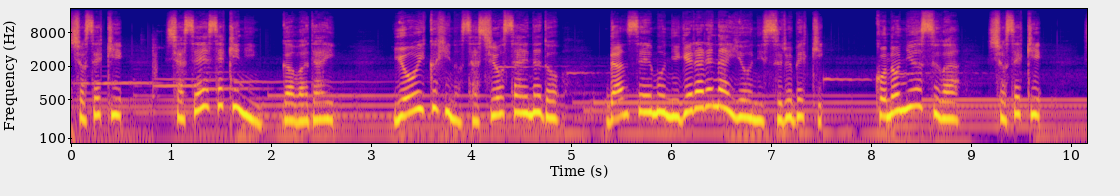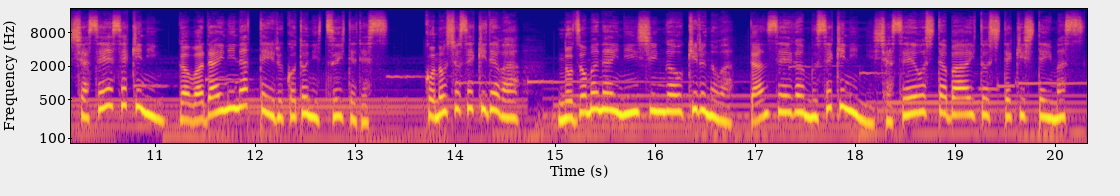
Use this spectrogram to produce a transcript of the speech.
書籍射精責任が話題。養育費の差し押さえなど男性も逃げられないようにするべき。このニュースは書籍射精責任が話題になっていることについてです。この書籍では望まない妊娠が起きるのは男性が無責任に射精をした場合と指摘しています。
